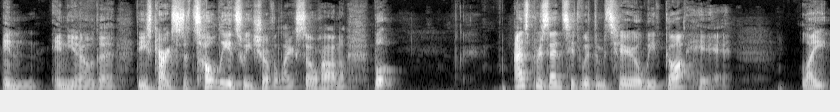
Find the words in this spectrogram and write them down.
in in you know that these characters are totally into each other like so hard but as presented with the material we've got here like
